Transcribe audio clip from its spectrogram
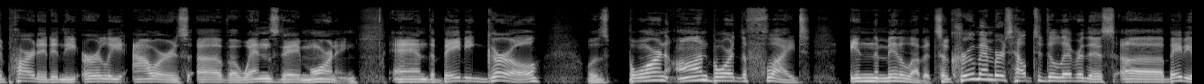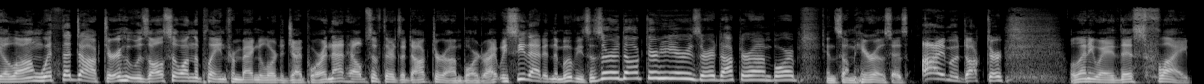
departed in the early hours of a Wednesday morning, and the baby girl was born on board the flight in the middle of it. So crew members helped to deliver this uh, baby along with the doctor who was also on the plane from Bangalore to Jaipur. And that helps if there's a doctor on board, right? We see that in the movies. Is there a doctor here? Is there a doctor on board? And some hero says, I'm a doctor. Well, anyway, this flight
